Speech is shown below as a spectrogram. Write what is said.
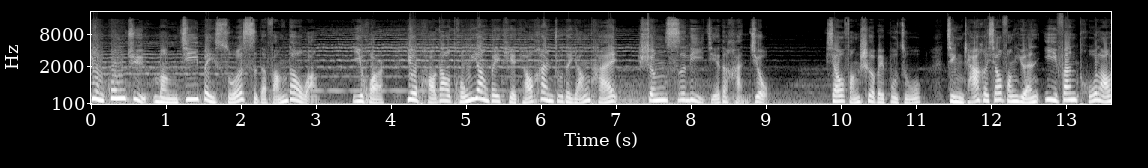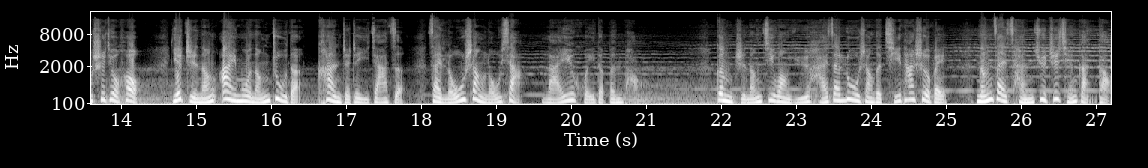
用工具猛击被锁死的防盗网。一会儿。又跑到同样被铁条焊住的阳台，声嘶力竭地喊救。消防设备不足，警察和消防员一番徒劳施救后，也只能爱莫能助地看着这一家子在楼上楼下来回的奔跑，更只能寄望于还在路上的其他设备能在惨剧之前赶到。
